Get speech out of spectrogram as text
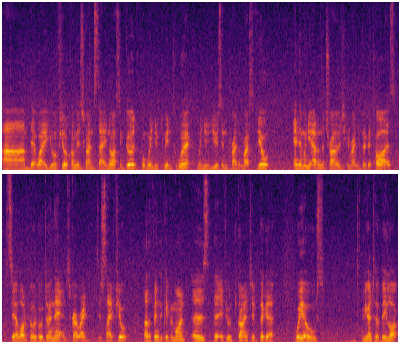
um, that way your fuel economy is going to stay nice and good for when you're commuting to work, when you're using probably the most fuel, and then when you're out on the trails you can run your bigger tyres. I see a lot of people who are doing that and it's a great way to save fuel. Another thing to keep in mind is that if you're going to bigger wheels, if you're going to a beadlock,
